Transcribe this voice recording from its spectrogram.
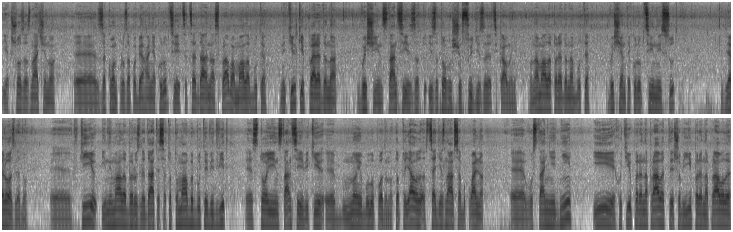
якщо зазначено закон про запобігання корупції, це ця дана справа мала бути не тільки передана вищій інстанції за т- із-за того, що судді зацікавлені, вона мала передана бути Вищий антикорупційний суд для розгляду в Київ і не мала би розглядатися, тобто мав би бути відвід е, з тої інстанції, в якій е, мною було подано. Тобто я це дізнався буквально е, в останні дні і хотів перенаправити, щоб її перенаправили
